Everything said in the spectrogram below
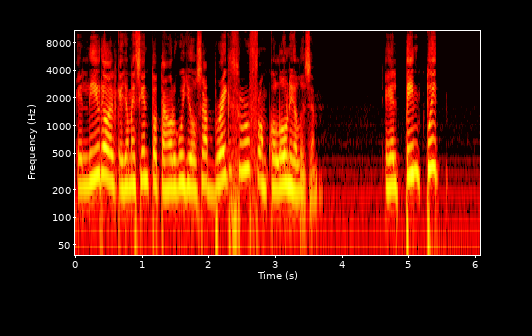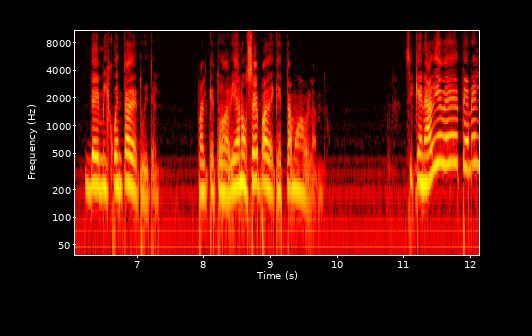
el libro del que yo me siento tan orgullosa, Breakthrough from Colonialism. Es el pin tweet de mi cuenta de Twitter, para el que todavía no sepa de qué estamos hablando. Así que nadie debe tener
